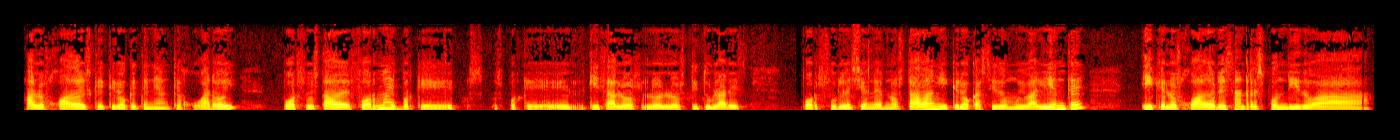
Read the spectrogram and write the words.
a los jugadores que creo que tenían que jugar hoy por su estado de forma y porque, pues, pues porque quizá los, los, titulares por sus lesiones no estaban y creo que ha sido muy valiente y que los jugadores han respondido a,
